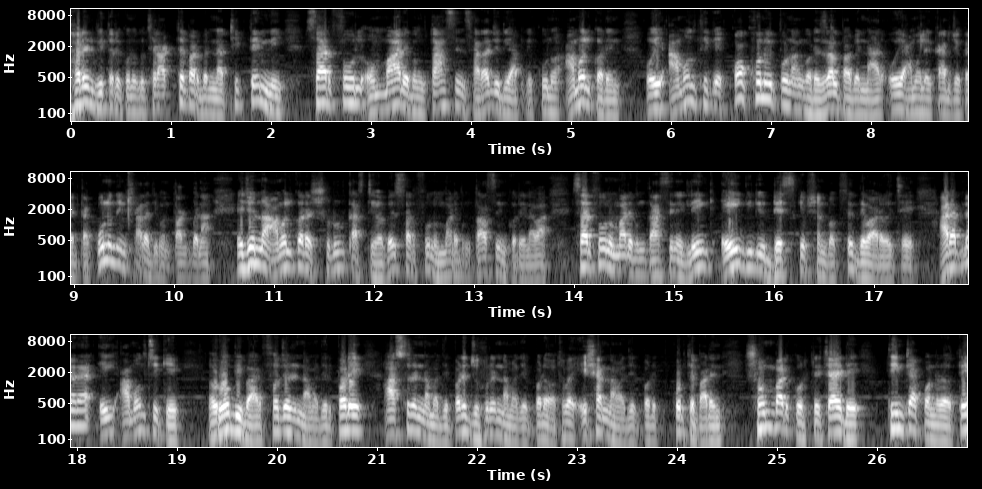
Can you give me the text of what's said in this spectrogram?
ঘরের ভিতরে কোনো কিছু রাখতে পারবেন না, ঠিক তেমনি সারফুল ওম্মার এবং তাহসিন ছাড়া যদি আপনি কোনো আমল করেন, ওই আমল থেকে কখনোই পূর্ণাঙ্গ রেজাল্ট পাবেন না, আর ওই আমলের কার্যকারিতা কোনোদিন সারা জীবন থাকবে না। এই জন্য আমল করার শুরুর কাজটি হবে সারফুল উম্মার এবং তাহসিন করে নেওয়া। সারফুল উম্মার এবং তাহসিনের লিঙ্ক এই ভিডিও ডেসক্রিপশন বক্সে দেওয়া রয়েছে। আর আপনারা এই আমলটিকে রবিবার ফজরের নামাজের পরে, আসরের নামাজের পরে, জুহুরের নামাজের পরে অথবা এশার নামাজের পরে করতে পারেন। সোমবার করতে চাইলে তিনটা পনেরোতে,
